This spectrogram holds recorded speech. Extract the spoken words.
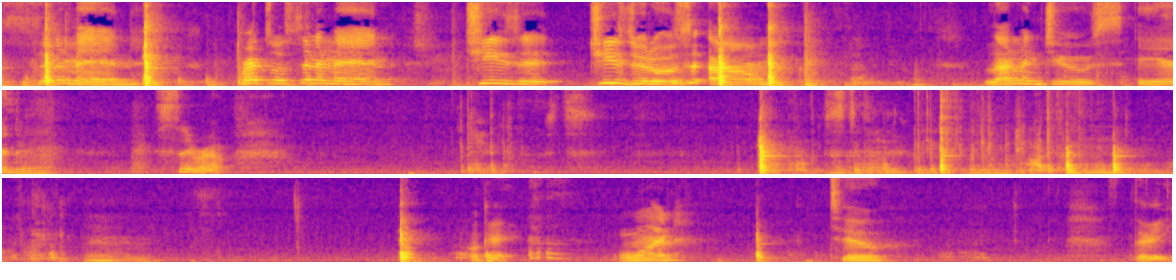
cinnamon, pretzel cinnamon, Cheez-It, cheese doodles, um, lemon juice, and syrup. Together. Mm. Mm. Okay. One, two, three.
